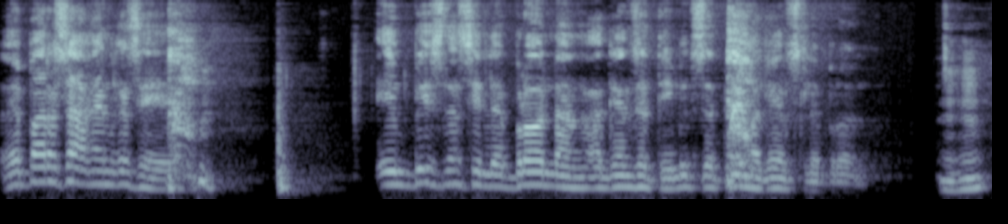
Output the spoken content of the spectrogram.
Eh, para sa akin kasi, imbis na si Lebron ang against the team, it's the team against Lebron. Mhm.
